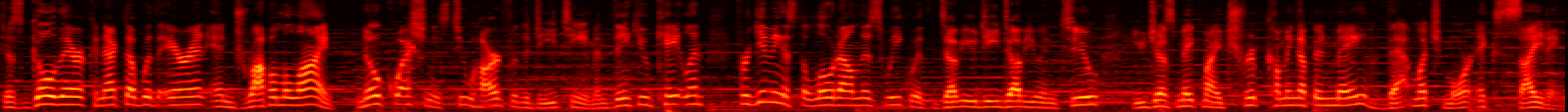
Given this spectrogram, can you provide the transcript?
Just go there, connect up with Aaron, and drop him a line. No question is too hard for the D team. And thank you, Caitlin, for giving us the lowdown this week with WDW and 2. You just make my trip coming up in May that much more exciting.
